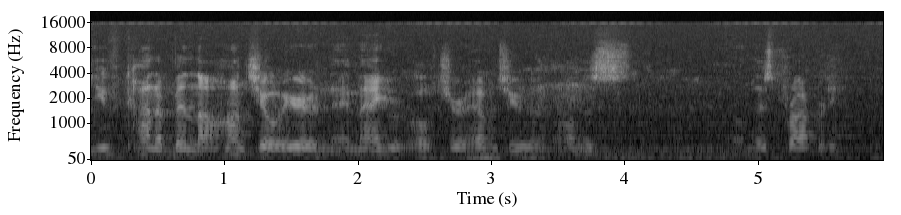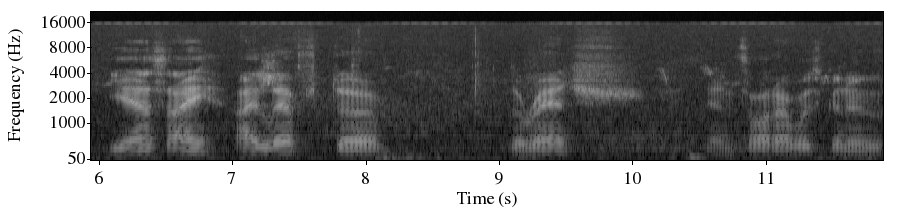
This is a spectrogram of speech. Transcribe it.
you've kind of been the honcho here in, in agriculture, haven't you, on this on this property? Yes, I I left uh, the ranch and thought I was going to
